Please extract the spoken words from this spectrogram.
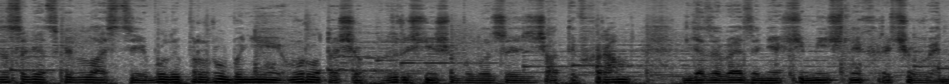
за совєтської власті були прорубані ворота, щоб зручніше було заїжджати в храм для завезення хімічних речовин.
